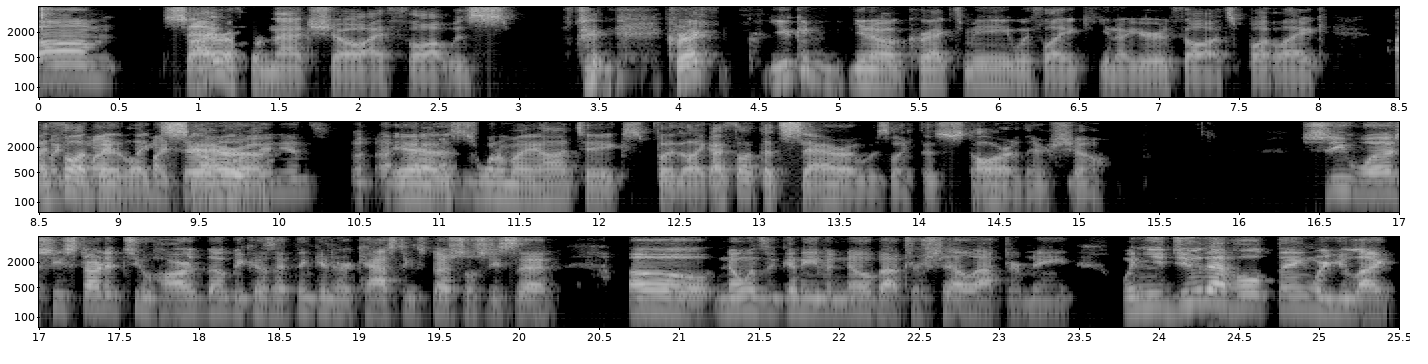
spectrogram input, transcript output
Um Sarah I, from that show I thought was correct. You could, you know, correct me with like, you know, your thoughts, but like I thought my, that like Sarah Yeah, this is one of my hot takes, but like I thought that Sarah was like the star of their show. She was. She started too hard though because I think in her casting special she said, "Oh, no one's going to even know about Trishelle after me." When you do that whole thing where you like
